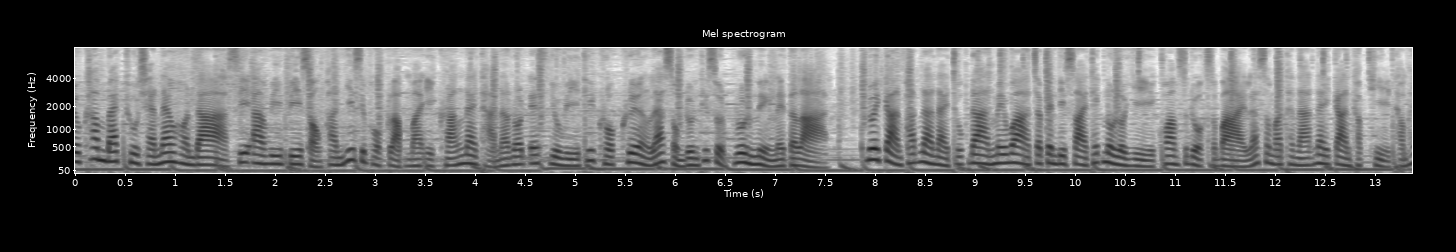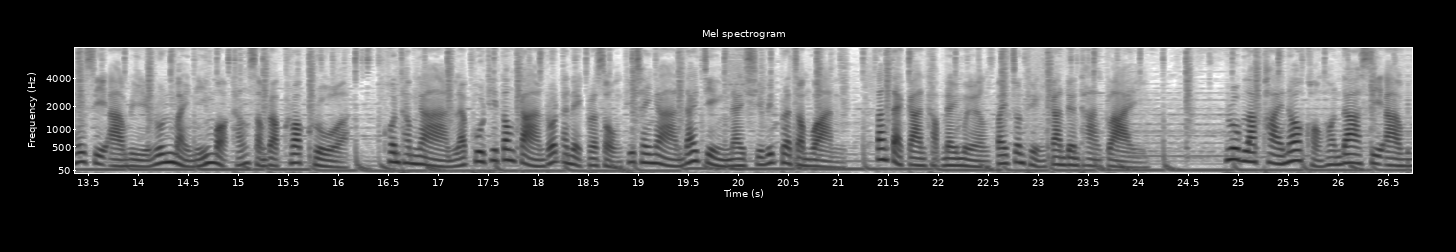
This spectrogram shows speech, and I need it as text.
Welcome back to Channel Honda CRV ปี2026 กลับมาอีกครั้งในฐานะรถ SUV ที่ครบเครื่องและสมดุลที่สุดรุ่นหนึ่งในตลาด ด้วยการพัฒนาในทุกด้านไม่ว่าจะเป็นดีไซน์เทคโนโลยีความสะดวกสบายและสมรรถนะในการขับขี่ทำให้ CRV รุ่นใหม่นี้เหมาะทั้งสำหรับครอบครัว คนทำงานและผู้ที่ต้องการรถอเนกประสงค์ที่ใช้งานได้จริงในชีวิตประจำวัน ตั้งแต่การขับในเมืองไปจนถึงการเดินทางไกล รูปลักษณ์ภายนอกของ Honda CRV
